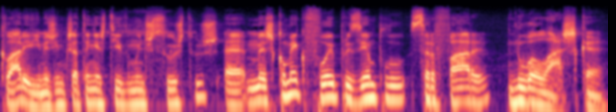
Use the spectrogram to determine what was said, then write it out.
Claro, e imagino que já tenhas tido muitos sustos, uh, mas como é que foi, por exemplo, surfar no Alasca?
